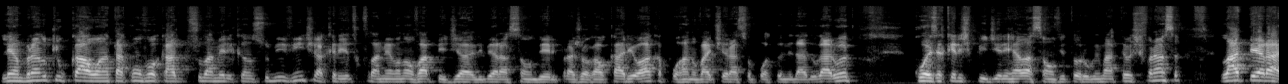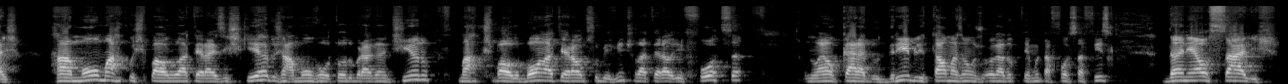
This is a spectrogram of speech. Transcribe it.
Lembrando que o Cauã está convocado para o Sul-Americano Sub-20. Acredito que o Flamengo não vai pedir a liberação dele para jogar o Carioca, porra, não vai tirar essa oportunidade do garoto. Coisa que eles pediram em relação ao Vitor Hugo e Matheus França. Laterais, Ramon, Marcos Paulo, laterais esquerdos. Ramon voltou do Bragantino. Marcos Paulo, bom lateral de sub-20, lateral de força. Não é um cara do drible e tal, mas é um jogador que tem muita força física. Daniel Sales,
